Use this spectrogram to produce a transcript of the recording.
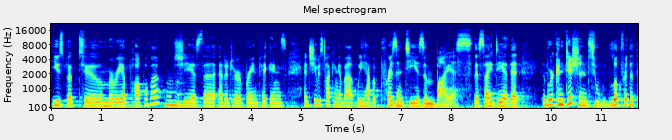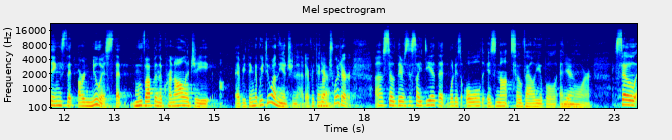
You spoke to Maria Popova. Mm-hmm. She is the editor of Brain Pickings, and she was talking about we have a presenteeism bias. This idea that we're conditioned to look for the things that are newest, that move up in the chronology, everything that we do on the internet, everything yeah. on Twitter. Uh, so there's this idea that what is old is not so valuable anymore. Yeah. So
